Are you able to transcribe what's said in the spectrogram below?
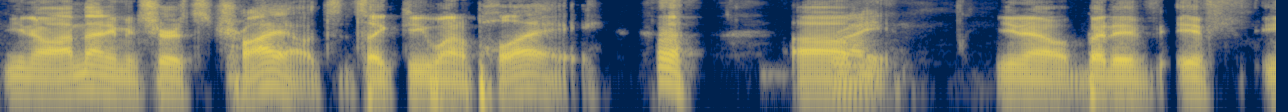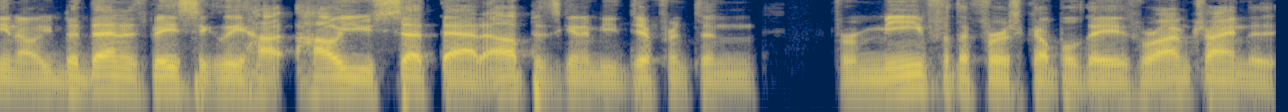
you know I'm not even sure it's tryouts. It's like, do you want to play? um, right. You know, but if if you know, but then it's basically how how you set that up is going to be different than for me for the first couple of days, where I'm trying to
